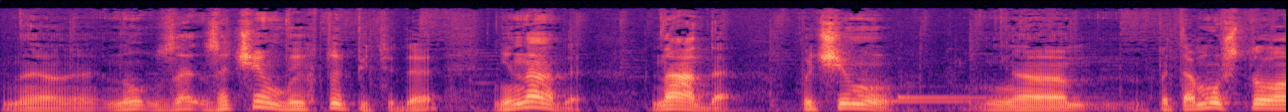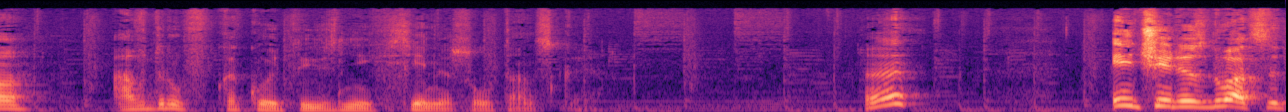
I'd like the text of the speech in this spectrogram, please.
Э, ну, за, зачем вы их топите, да? Не надо. Надо. Почему? Э, потому что... А вдруг в какой-то из них семя султанское? А? И через 20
